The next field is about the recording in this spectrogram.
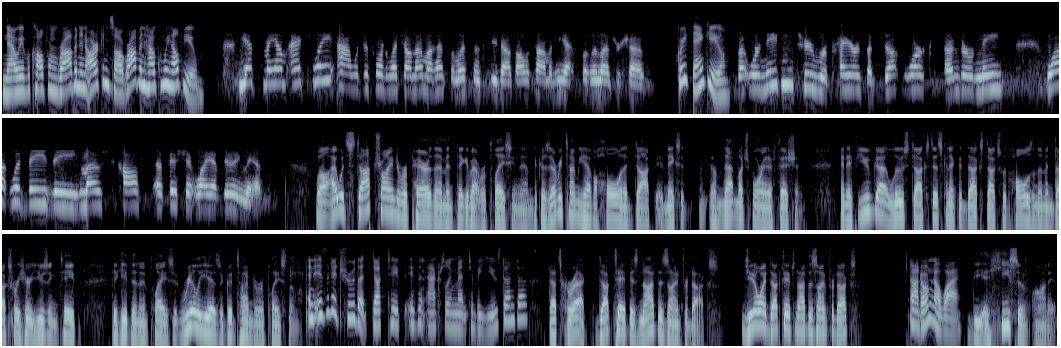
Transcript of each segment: Now we have a call from Robin in Arkansas. Robin, how can we help you? Yes, ma'am. Actually, I would just want to let y'all know my husband listens to you guys all the time, and he absolutely loves your show. Great, thank you. But we're needing to repair the ductwork underneath. What would be the most cost efficient way of doing this? Well, I would stop trying to repair them and think about replacing them because every time you have a hole in a duct, it makes it um, that much more inefficient. And if you've got loose ducts, disconnected ducts, ducts with holes in them, and ducts where you're using tape to keep them in place, it really is a good time to replace them. And isn't it true that duct tape isn't actually meant to be used on ducts? That's correct. Duct tape is not designed for ducts. Do you know why duct tape's not designed for ducts? I don't know why. The adhesive on it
